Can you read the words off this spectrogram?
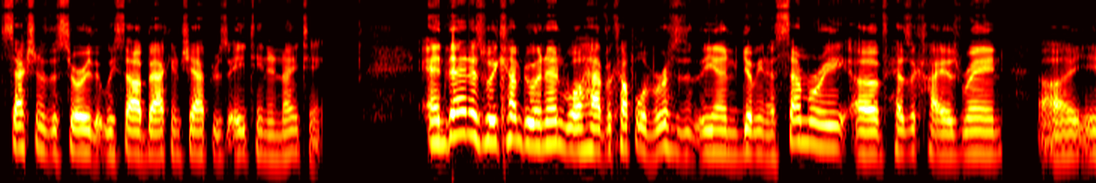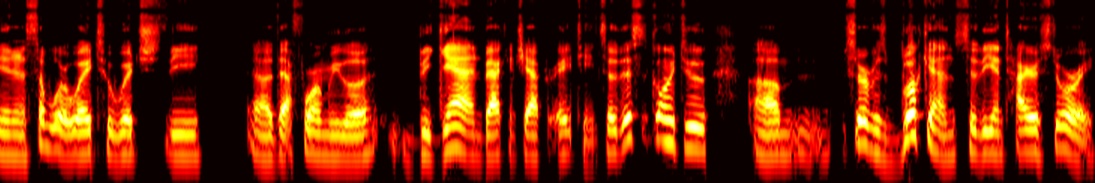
section of the story that we saw back in chapters 18 and 19. And then as we come to an end, we'll have a couple of verses at the end giving a summary of Hezekiah's reign uh, in a similar way to which the uh, that formula began back in chapter 18. So this is going to um, serve as bookends to the entire story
